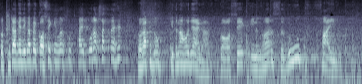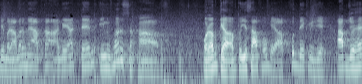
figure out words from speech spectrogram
तो थीटा के जगह पे कौशिक इनवर्स रूट फाइव को रख सकते हैं। तो रख दो, कितना हो जाएगा? कौशिक इनवर्स रूट फाइव के बराबर में आपका आ गया टेन इनवर्स हाफ़ और अब क्या? अब तो ये साफ़ हो गया। आप खुद देख लीजिए। आप जो है,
